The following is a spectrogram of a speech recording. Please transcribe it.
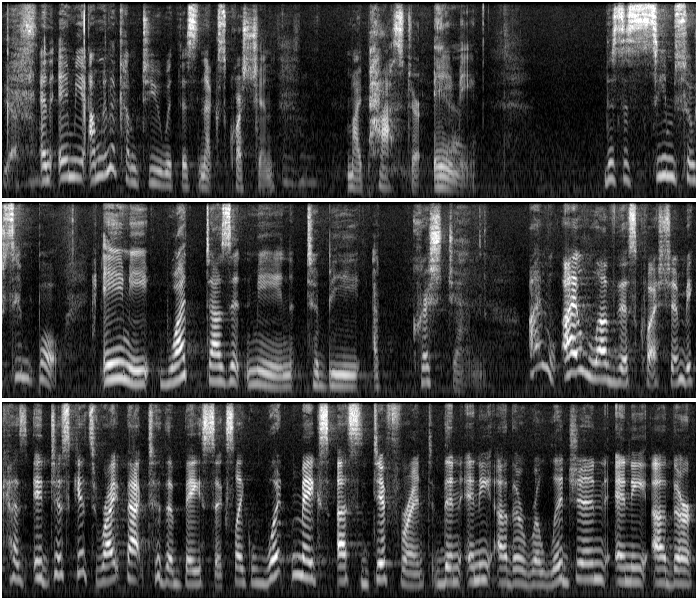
Yes. And Amy, I'm going to come to you with this next question. Mm-hmm. My pastor, Amy. This is, seems so simple. Amy, what does it mean to be a Christian? I, I love this question because it just gets right back to the basics. Like, what makes us different than any other religion, any other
